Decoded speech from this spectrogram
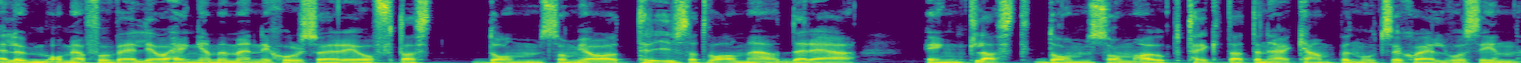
eller om jag får välja att hänga med människor så är det oftast de som jag trivs att vara med där det är enklast. De som har upptäckt att den här kampen mot sig själv och sin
